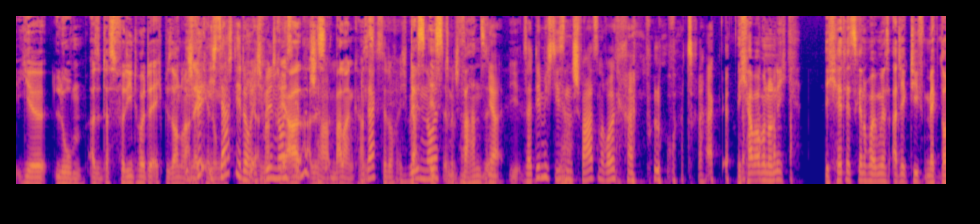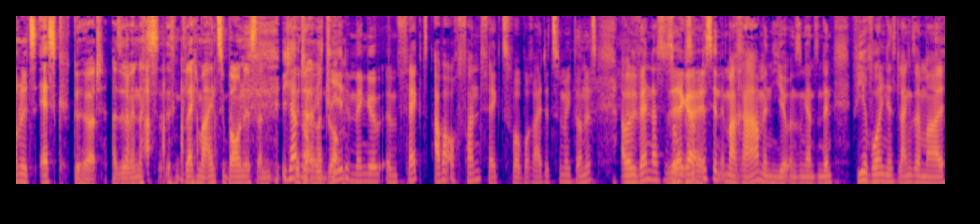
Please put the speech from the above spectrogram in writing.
hier loben. Also das verdient heute echt besondere ich, will, Anerkennung. ich sag dir doch, ich will ein neues Image haben. ballern Ich kannst. sag's dir doch, ich will Das ein neues ist Image Wahnsinn. haben. Ja, seitdem ich diesen Ja. schwarzen Rollkragenpullover trage. Ich habe aber noch nicht, ich hätte jetzt gerne noch mal irgendwas Adjektiv McDonalds-esque gehört. Also wenn das gleich mal einzubauen ist, dann Ich habe bitte einmal droppen. jede Menge ähm, Facts, aber auch Fun Facts vorbereitet zu McDonalds. Aber wir werden das so, so ein bisschen immer rahmen hier unseren ganzen, denn wir wollen jetzt langsam mal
